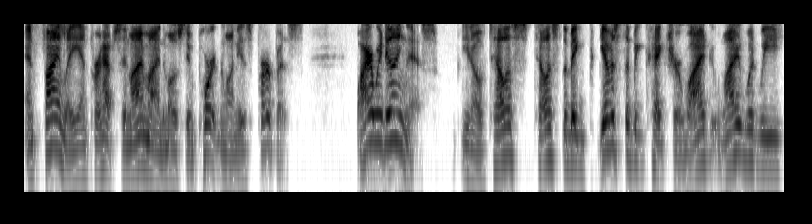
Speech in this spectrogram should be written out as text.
And finally, and perhaps in my mind, the most important one is purpose. Why are we doing this? You know, tell us tell us the big give us the big picture. Why why would we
